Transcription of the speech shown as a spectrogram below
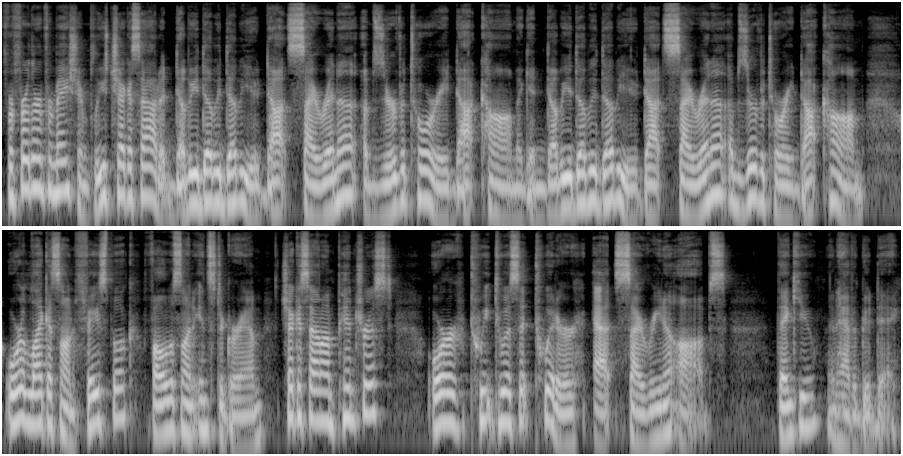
For further information, please check us out at www.sirenaobservatory.com. Again, www.sirenaobservatory.com. Or like us on Facebook, follow us on Instagram, check us out on Pinterest, or tweet to us at Twitter at SirenaObs. Thank you and have a good day.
